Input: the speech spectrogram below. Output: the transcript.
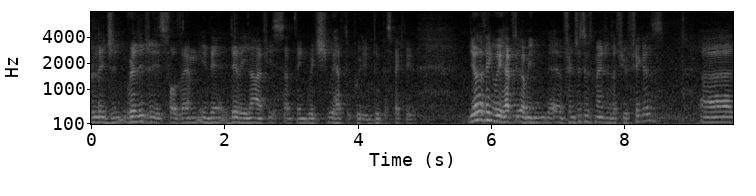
religion, religion is for them in their daily life is something which we have to put into perspective. The other thing we have to, I mean, uh, mentioned a few figures. Uh,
